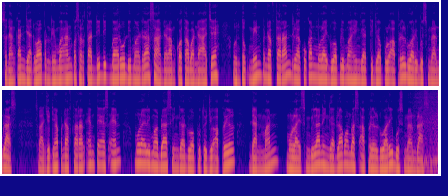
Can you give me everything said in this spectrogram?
Sedangkan jadwal penerimaan peserta didik baru di madrasah dalam kota Banda Aceh untuk min pendaftaran dilakukan mulai 25 hingga 30 April 2019. Selanjutnya pendaftaran MTSN mulai 15 hingga 27 April dan MAN mulai 9 hingga 18 April 2019.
